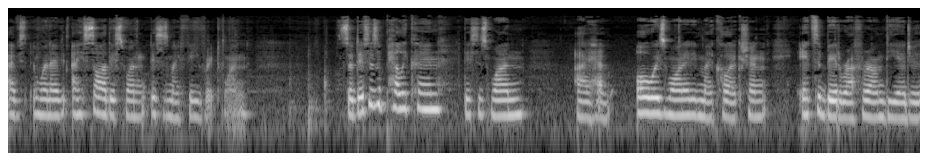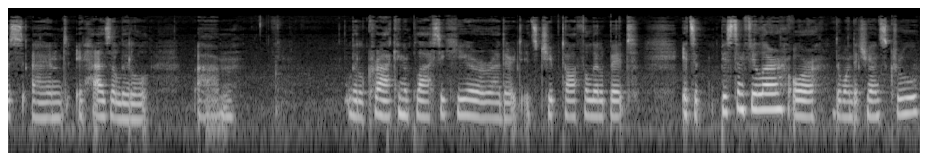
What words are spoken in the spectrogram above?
I've when I I saw this one, this is my favorite one. So this is a Pelikan. This is one I have always wanted in my collection. It's a bit rough around the edges and it has a little um, little crack in the plastic here or rather it's chipped off a little bit. It's a piston filler or the one that you unscrew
